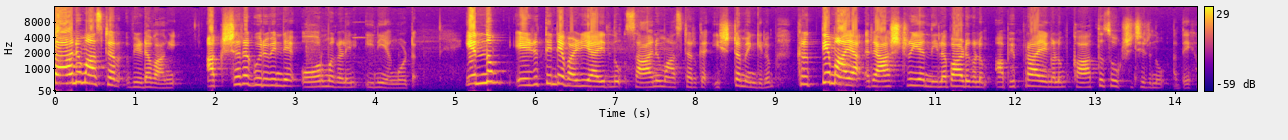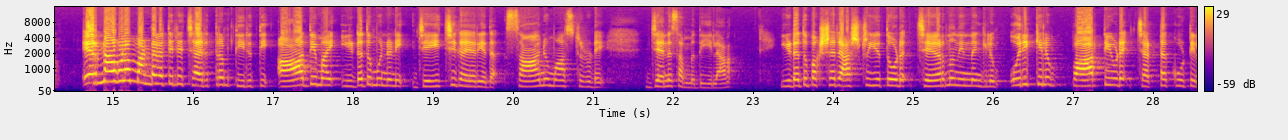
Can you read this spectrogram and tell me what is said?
സാനു മാസ്റ്റർ വിടവാങ്ങി അക്ഷരഗുരുവിന്റെ ഓർമ്മകളിൽ ഇനി അങ്ങോട്ട്. എന്നും എഴുത്തിന്റെ വഴിയായിരുന്നു സാനു മാസ്റ്റർക്ക് ഇഷ്ടമെങ്കിലും കൃത്യമായ രാഷ്ട്രീയ നിലപാടുകളും അഭിപ്രായങ്ങളും കാത്തുസൂക്ഷിച്ചിരുന്നു അദ്ദേഹം. എറണാകുളം മണ്ഡലത്തിന്റെ ചരിത്രം തിരുത്തി ആദ്യമായി ഇടതുമുന്നണി ജയിച്ചു കയറിയത് സാനു മാസ്റ്ററുടെ ജനസമ്മതിയിലാണ്. ഇടതുപക്ഷ രാഷ്ട്രീയത്തോട് ചേർന്ന് നിന്നെങ്കിലും ഒരിക്കലും പാർട്ടിയുടെ ചട്ടക്കൂട്ടിൽ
